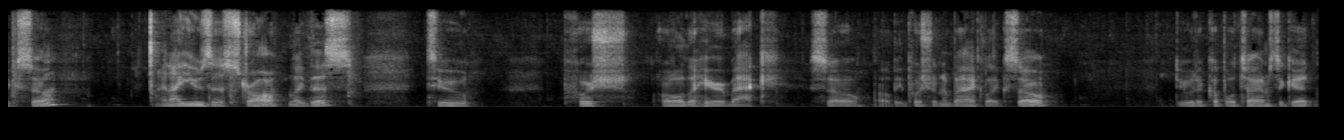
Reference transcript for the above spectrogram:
like so. And I use a straw like this to push all the hair back. So I'll be pushing it back like so. Do it a couple of times to get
